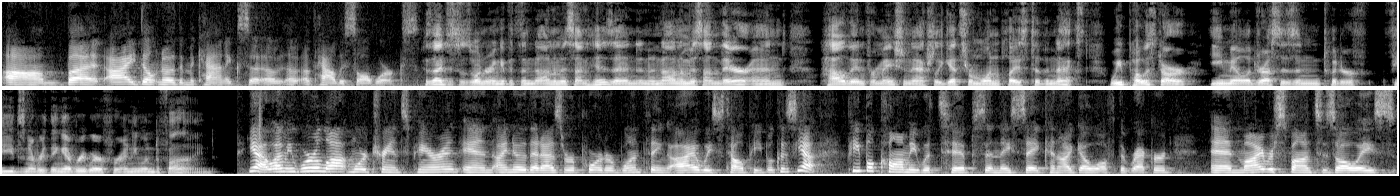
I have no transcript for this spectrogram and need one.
Um, but I don't know the mechanics of, of, of how this all works. Because I just was wondering if it's anonymous on his end and anonymous on their end, how the information actually gets from one place to the next. We post our email addresses and Twitter feeds and everything everywhere for anyone to find. Yeah, I mean, we're a lot more transparent. And I know that as a reporter, one thing I always tell people, because, yeah, people call me with tips and they say, Can I go off the record? And my response is always,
